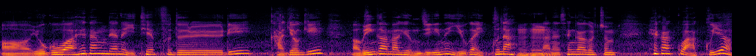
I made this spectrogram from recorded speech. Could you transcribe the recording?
어, 요거와 해당되는 ETF들이 가격이 어, 민감하게 움직이는 이유가 있구나라는 음흠. 생각을 좀 해갖고 왔고요.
